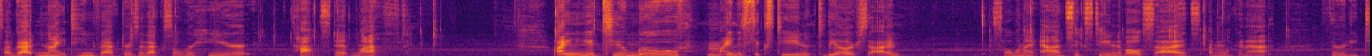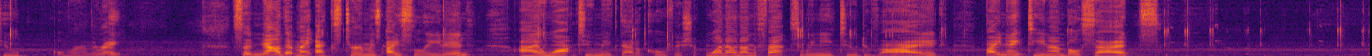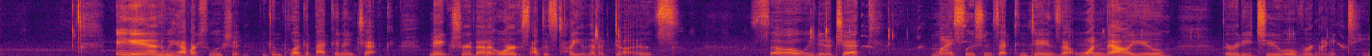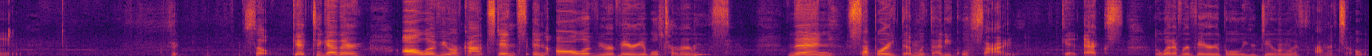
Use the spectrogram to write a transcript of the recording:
I've got 19 factors of x over here, constant left. I need to move minus 16 to the other side. So when I add 16 to both sides, I'm looking at 32 over on the right. So now that my x term is isolated, I want to make that a coefficient 1 out on the front, so we need to divide by 19 on both sides. And we have our solution. We can plug it back in and check. Make sure that it works. I'll just tell you that it does. So we did a check. My solution set contains that one value, 32 over 19. So get together all of your constants and all of your variable terms. Then separate them with that equal sign. Get x or whatever variable you're dealing with on its own.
